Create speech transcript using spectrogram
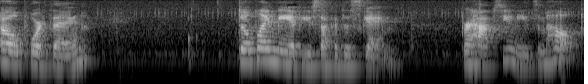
Oh poor thing. Don't blame me if you suck at this game. Perhaps you need some help.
